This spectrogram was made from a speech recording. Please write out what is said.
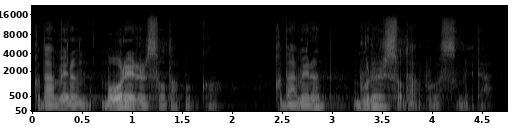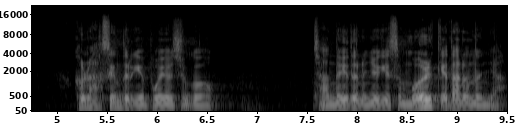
그 다음에는 모래를 쏟아붓고 그 다음에는 물을 쏟아부었습니다. 그걸 학생들에게 보여주고 자 너희들은 여기서 뭘 깨달았느냐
